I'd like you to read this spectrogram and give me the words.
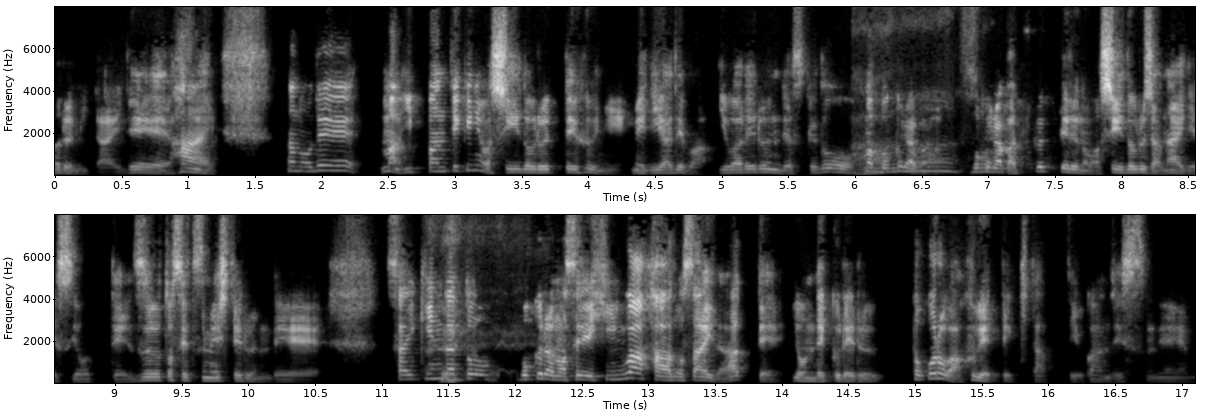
あるみたいで、はい。なので、まあ一般的にはシードルっていうふうにメディアでは言われるんですけど、まあ僕らが、僕らが作ってるのはシードルじゃないですよってずっと説明してるんで、最近だと 僕らの製品はハードサイダーって呼んでくれるところは増えてきたっていう感じですね。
